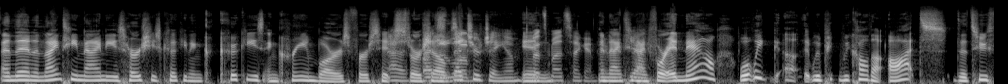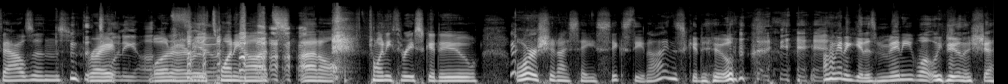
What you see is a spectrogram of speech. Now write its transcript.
And then in 1990s, Hershey's cooking and cookies and cream bars first hit Uh, store that's, shelves. that's your jam. in- That's my second. in 1994. And now what we uh, we we call the aughts, the 2000s, right? 20 aughts. Whatever, Yeah. the 20 aughts. I don't 23 skidoo, or should I say 69 skidoo? I'm gonna get as many what we do in the show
